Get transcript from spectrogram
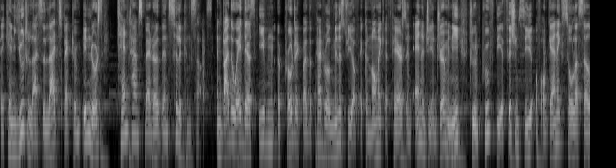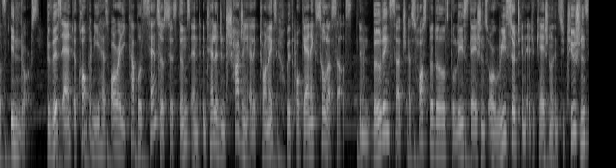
They can utilize the light spectrum indoors 10 times better than silicon cells. And by the way, there's even a project by the Federal Ministry of Economic Affairs and Energy in Germany to improve the efficiency of organic solar cells indoors. To this end, a company has already coupled sensor systems and intelligent charging electronics with organic solar cells. In buildings such as hospitals, police stations or research and educational institutions,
